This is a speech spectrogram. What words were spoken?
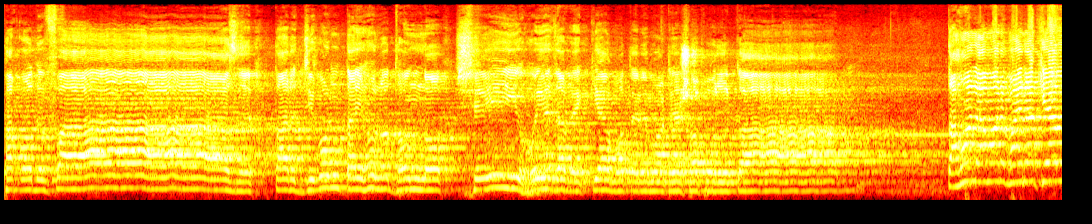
ফাকদ ফাজ, তার জীবনটাই হলো ধন্য, সেই হয়ে যাবে কিয়ামতের মাঠে সফল কাম তাহলে আমার ভাইরা খেয়াল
